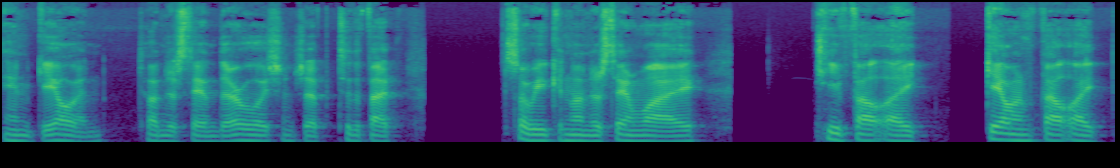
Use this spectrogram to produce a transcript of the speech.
and Galen to understand their relationship to the fact so we can understand why he felt like Galen felt like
